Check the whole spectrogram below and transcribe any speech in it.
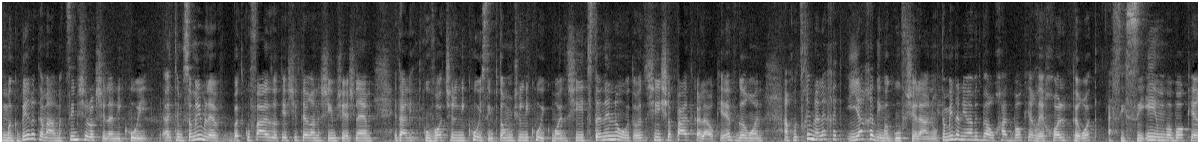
מגביר את המאמצים שלו של הניקוי. אתם שמים לב, בתקופה הזאת יש יותר אנשים שיש להם את התגובות של ניקוי, סימפטומים של ניקוי, כמו איזושהי הצטננות או איזושהי שפעת קלה או כאב גרון. אנחנו צריכים ללכת יחד עם הגוף שלנו. תמיד אני אוהבת בארוחת בוקר לאכול פירות עסיסיים בבוקר,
